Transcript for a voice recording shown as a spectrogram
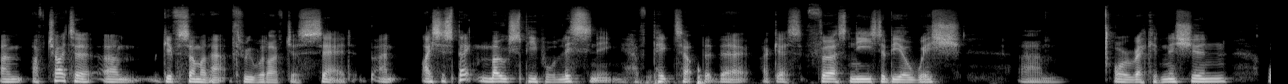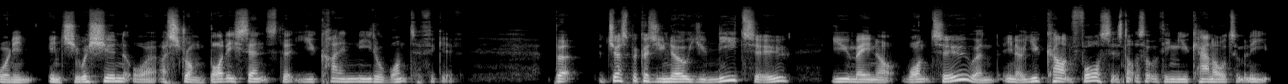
um, I've tried to um, give some of that through what I've just said, and I suspect most people listening have picked up that there, I guess, first needs to be a wish um, or a recognition or an in- intuition or a strong body sense that you kind of need or want to forgive. But just because you know you need to, you may not want to, and you know you can't force it. It's not the sort of thing you can ultimately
